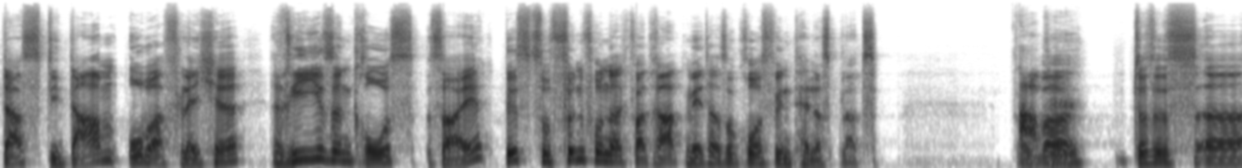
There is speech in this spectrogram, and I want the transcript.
dass die Darmoberfläche riesengroß sei, bis zu 500 Quadratmeter so groß wie ein Tennisplatz. Okay. Aber das ist äh,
